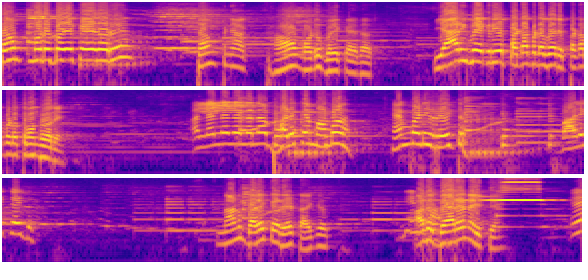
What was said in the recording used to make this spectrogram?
ತಂಪ್ ಮಾಡೋ ಬಾಳೆಕಾಯಿ ಅದಾವ್ರಿ. ತಂಪ್ನ್ಯಾಗ ಕಾವ್ ಮಾಡೋ ಬಾಳೆಕಾಯಿ ಅದಾವ್ರಿ. ಯಾರಿಗೆ ಬೇಕ್ರಿ, ಪಟ ಪಟ ಬರ್ರಿ, ಪಟ ಪಟ ತಗೊಂಡ್ ಹೋಗ್ರಿ. ಅಲ್ಲಲ್ಲಲ್ಲ ಬಾಳೆಕಾಯಿ ಮಾಮ, ಹೆಂಗ್ ಮಾಡಿ ರೇಟ್ ಬಾಳೆಕಾಯ್ದು. ನಾನು ಬಳಕೆ ರೇಟ್ ಆಗಿರುತ್ತೆ. ಅದು ಬ್ಯಾರೇನ ಐತೆ? ಏ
